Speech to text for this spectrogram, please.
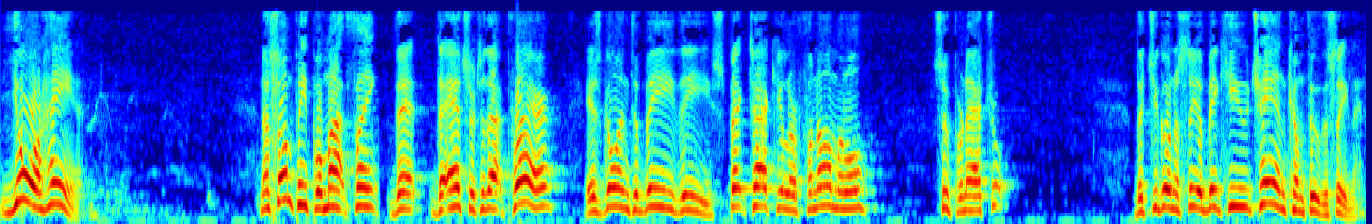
your hand. Now, some people might think that the answer to that prayer is going to be the spectacular, phenomenal, supernatural, that you're going to see a big, huge hand come through the ceiling.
